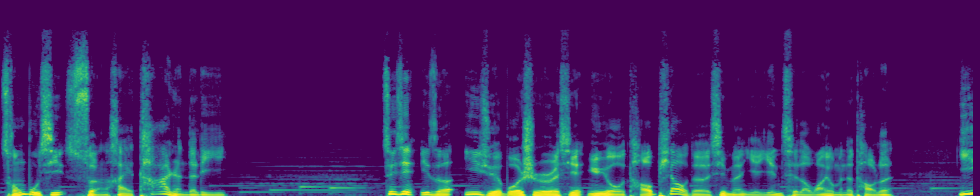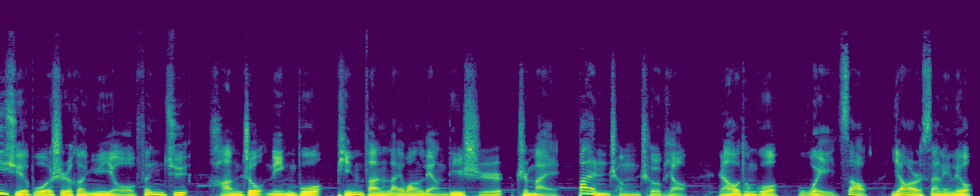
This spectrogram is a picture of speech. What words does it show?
从不惜损害他人的利益。”最近一则医学博士携女友逃票的新闻也引起了网友们的讨论。医学博士和女友分居杭州、宁波，频繁来往两地时，只买半程车票，然后通过伪造幺二三零六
